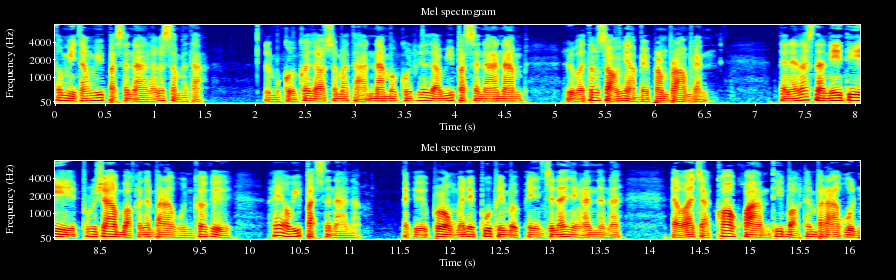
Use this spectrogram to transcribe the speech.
ต้องมีทั้งวิปัสสนาแล้วก็สมถะบางคนก็จะเอาสมถะนำบางคนก็จะเอาวิปัสสนานำหรือว่าทั้งสองอย่างไปพร้อม ๆ กัน แต่ในลักษณะนี้ที่พระพุทธเจ้าบอกกับท่านพระราหุลก็คือ ให้เอาวิปัสสนานำแต่คือพระองค์ไม่ได้พูดเป็นบทเพลงชนะอย่างนั้นนะนะ แต่ว่าจากข้อความที่บอกท่านพระราหุล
